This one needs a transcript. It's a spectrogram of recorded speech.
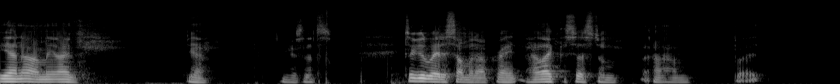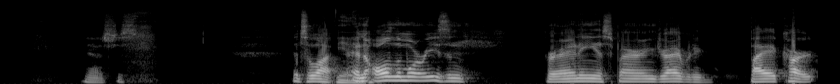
yeah, no, I mean I, yeah, I guess that's it's a good way to sum it up, right? I like the system, um, but yeah, it's just it's a lot, Yeah. and all the more reason for any aspiring driver to buy a cart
